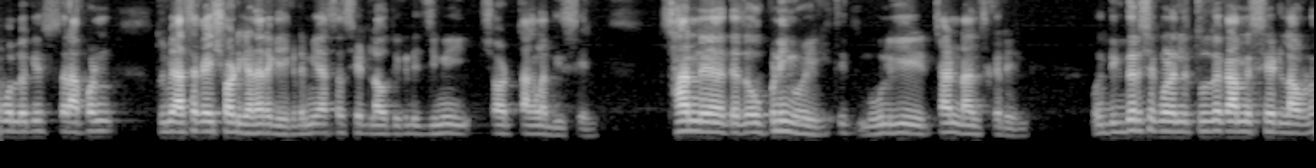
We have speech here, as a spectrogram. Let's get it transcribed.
बोललो की सर आपण तुम्ही असं काही शॉट घेणार आहे इकडे? मी असा सेट लावतो इकडे. जिमी शॉट चांगला दिसेल. छान त्याचं ओपनिंग होईल. ती मुलगी छान डान्स करेल. मग दिग्दर्शक म्हणाले तुझं काम आहे सेट लावणं.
